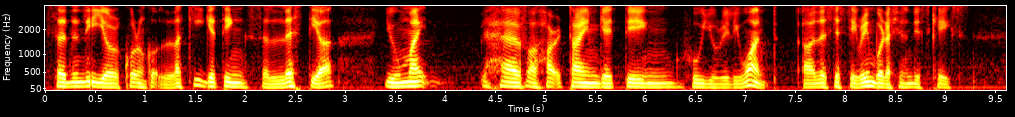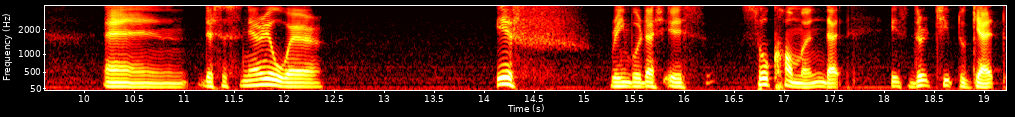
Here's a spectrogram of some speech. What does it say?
suddenly you're quote unquote lucky getting Celestia, you might have a hard time getting who you really want. Uh, let's just say Rainbow Dash in this case. And there's a scenario where if Rainbow Dash is so common that it's dirt cheap to get,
